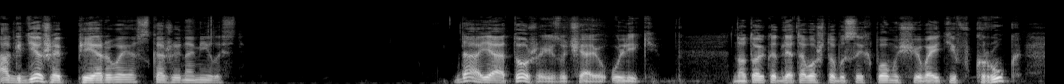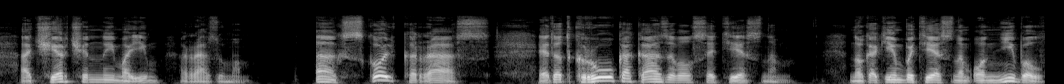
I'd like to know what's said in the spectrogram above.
а где же первое, скажи на милость? Да, я тоже изучаю улики, но только для того, чтобы с их помощью войти в круг, очерченный моим разумом. Ах, сколько раз этот круг оказывался тесным! Но каким бы тесным он ни был,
